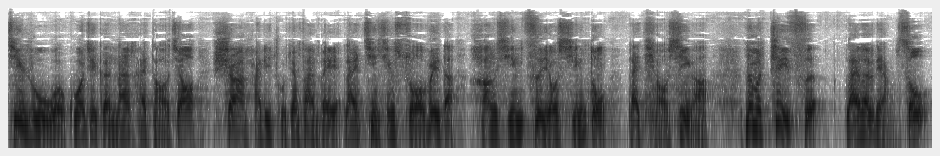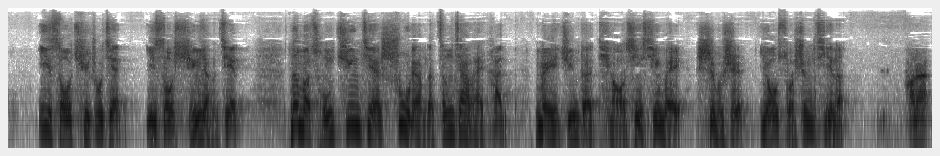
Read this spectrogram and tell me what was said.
进入我国这个南海岛礁十二海里主权范围来进行所谓的航行自由行动，来挑衅啊。那么这次来了两艘，一艘驱逐舰，一艘巡洋舰。那么从军舰数量的增加来看，美军的挑衅行为是不是有所升级呢？好的，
